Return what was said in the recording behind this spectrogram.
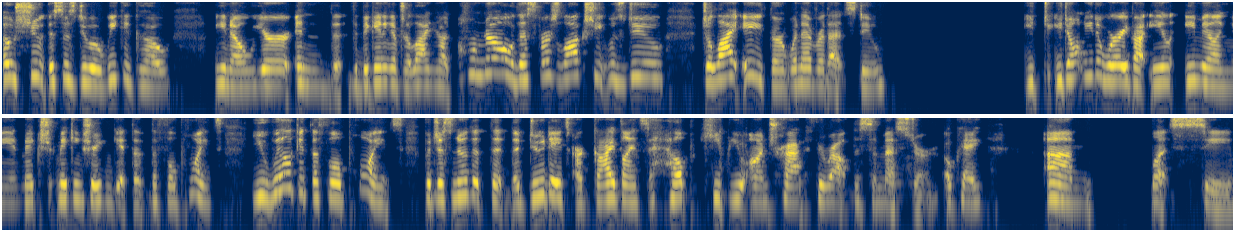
oh shoot, this was due a week ago, you know, you're in the, the beginning of July and you're like, oh no, this first log sheet was due July 8th or whenever that's due you, you don't need to worry about e- emailing me and make sure, making sure you can get the, the full points. You will get the full points, but just know that the, the due dates are guidelines to help keep you on track throughout the semester. Okay. Um, let's see.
